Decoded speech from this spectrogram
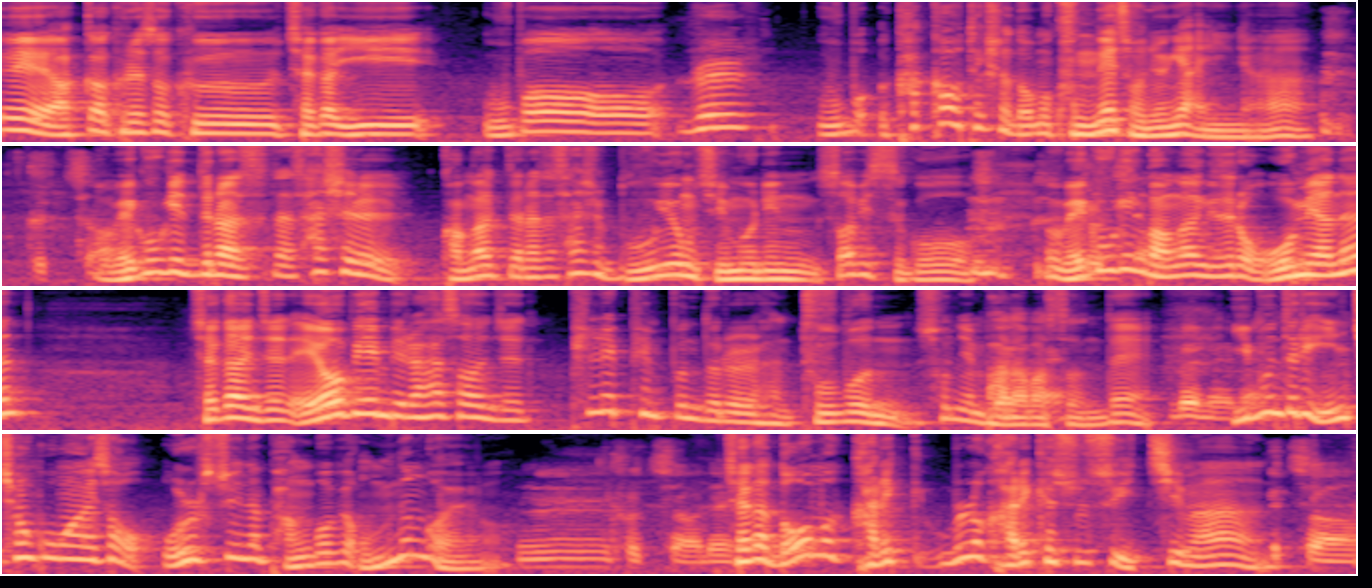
예, 아까 그래서 그 제가 이 우버를 우버 카카오 택시가 너무 국내 전용이 아니냐. 그렇죠. 외국인들한테 사실 관광객들한테 사실 무용 지물인 서비스고 외국인 그렇죠. 관광객들이 오면은 제가 이제 에어비앤비를 해서 이제 필리핀 분들을 한 두 분 손님 받아봤었는데 네네. 이분들이 인천공항에서 올 수 있는 방법이 없는 거예요. 음, 그렇죠. 네. 제가 너무 가리 물론 가르쳐 줄 수 있지만 그렇죠.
